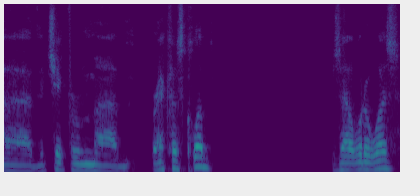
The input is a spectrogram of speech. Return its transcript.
uh, the chick from um, Breakfast Club. Is that what it was?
